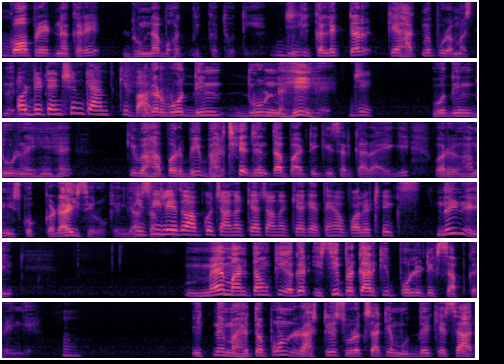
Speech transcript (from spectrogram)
कोऑपरेट न करे ढूंढना बहुत दिक्कत होती है। क्योंकि कलेक्टर के हाथ में पूरा मशीनरी और डिटेंशन कैंप की बात। अगर वो दिन दूर नहीं है जी। वो दिन दूर नहीं है कि वहाँ पर भी भारतीय जनता पार्टी की सरकार आएगी और हम इसको कड़ाई से रोकेंगे इसीलिए तो आपको चाणक्य चाणक्य कहते हैं पॉलिटिक्स। नहीं नहीं। मैं मानता हूँ कि अगर इसी प्रकार की पॉलिटिक्स आप करेंगे इतने महत्वपूर्ण राष्ट्रीय सुरक्षा के मुद्दे के साथ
